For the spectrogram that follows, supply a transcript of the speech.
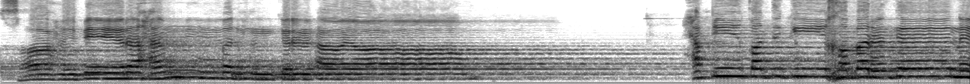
صاحب رحم بن کر آیا حقیقت کی خبر دینے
